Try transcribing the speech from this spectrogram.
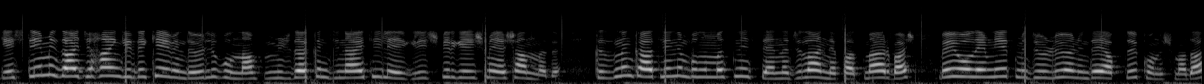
Geçtiğimiz ay Cihangir'deki evinde ölü bulunan Müjde Akın cinayetiyle ilgili hiçbir gelişme yaşanmadı. Kızının katilinin bulunmasını isteyen acılı anne Fatma Erbaş, Beyoğlu Emniyet Müdürlüğü önünde yaptığı konuşmada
